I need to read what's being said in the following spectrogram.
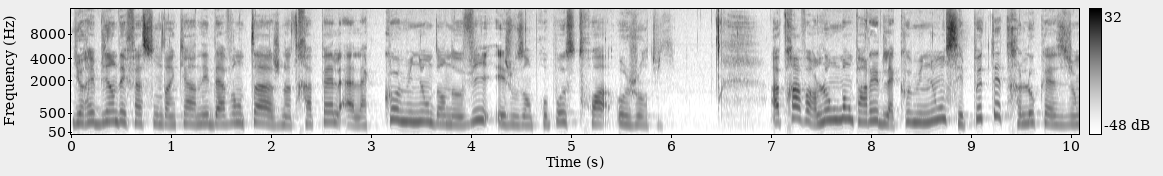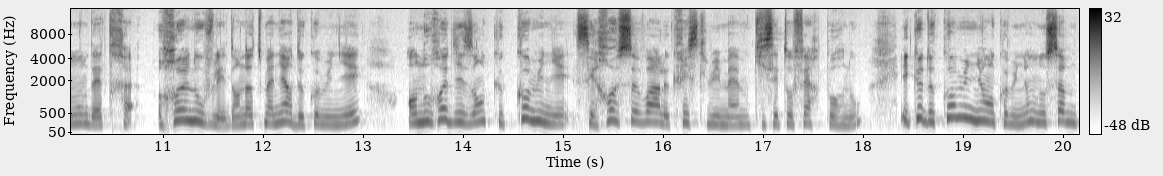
Il y aurait bien des façons d'incarner davantage notre appel à la communion dans nos vies et je vous en propose trois aujourd'hui. Après avoir longuement parlé de la communion, c'est peut-être l'occasion d'être renouvelé dans notre manière de communier en nous redisant que communier, c'est recevoir le Christ lui-même qui s'est offert pour nous et que de communion en communion, nous sommes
